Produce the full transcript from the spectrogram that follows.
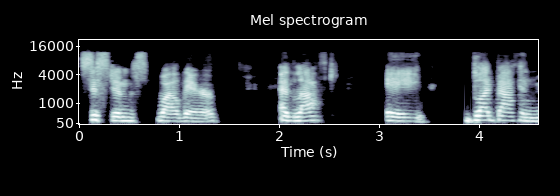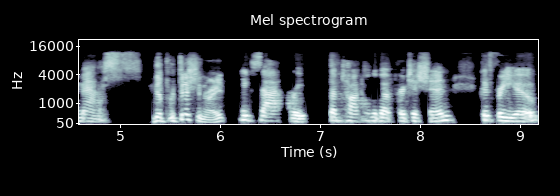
systems while there and left a bloodbath and mess. The partition, right? Exactly. I'm talking about partition. Good for you.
